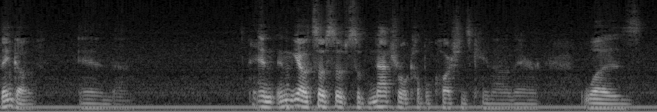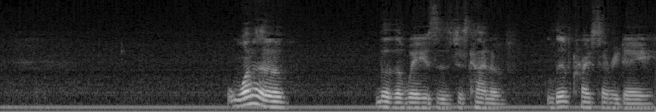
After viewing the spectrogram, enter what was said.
think of, and uh, and and you know, so so so natural. A couple questions came out of there was one of the, the ways is just kind of live Christ every day,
